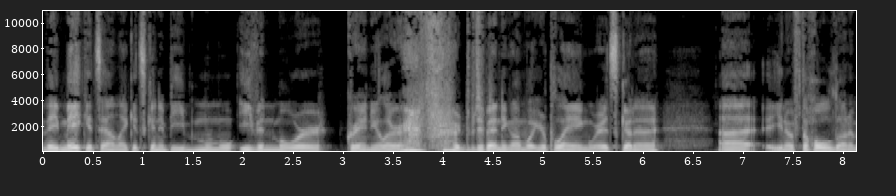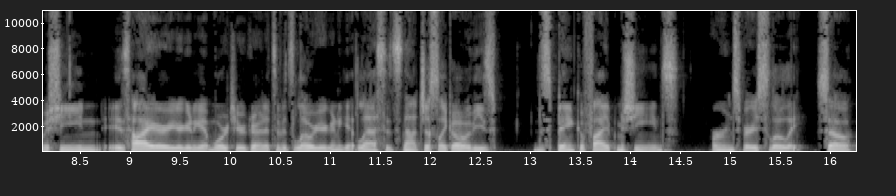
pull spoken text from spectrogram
They make it sound like it's going to be mo- even more granular, depending on what you're playing, where it's gonna uh, you know, if the hold on a machine is higher, you're going to get more tier credits. If it's lower, you're going to get less. It's not just like, oh, these, this bank of five machines earns very slowly. So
